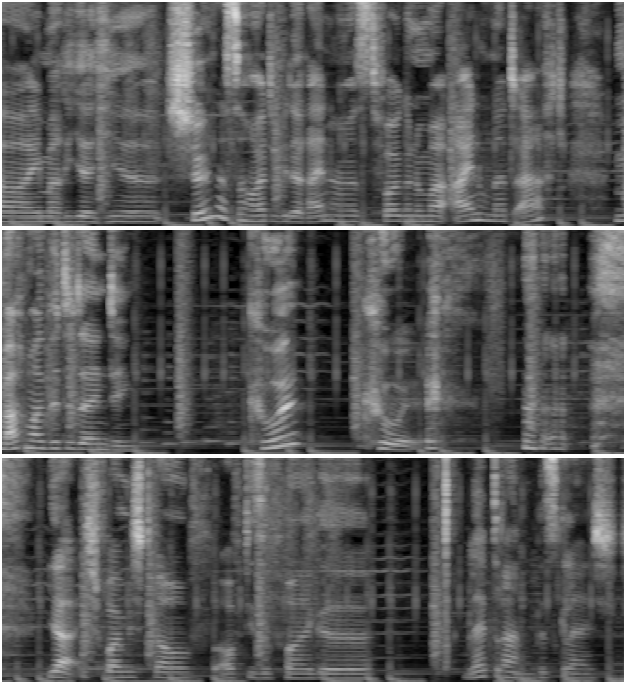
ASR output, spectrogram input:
Hi, Maria hier. Schön, dass du heute wieder reinhörst. Folge Nummer 108. Mach mal bitte dein Ding. Cool? Cool. ja, ich freue mich drauf auf diese Folge. Bleib dran, bis gleich.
